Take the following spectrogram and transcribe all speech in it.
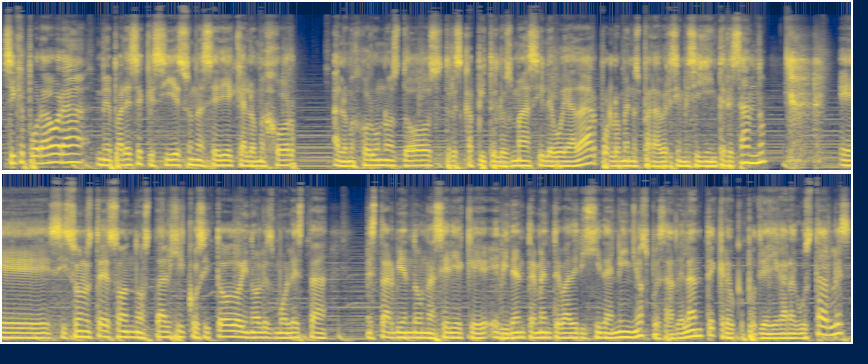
Así que por ahora me parece que sí es una serie que a lo mejor, a lo mejor unos dos o tres capítulos más sí le voy a dar, por lo menos para ver si me sigue interesando. Eh, si son ustedes son nostálgicos y todo y no les molesta estar viendo una serie que evidentemente va dirigida a niños, pues adelante, creo que podría llegar a gustarles.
